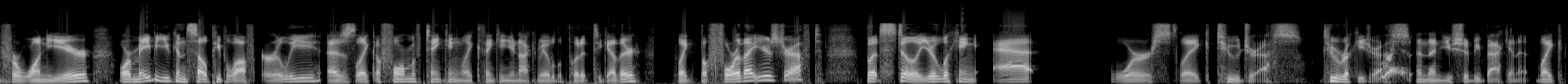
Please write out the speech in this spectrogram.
for one year or maybe you can sell people off early as like a form of tanking like thinking you're not going to be able to put it together like before that year's draft, but still you're looking at worst like two drafts two rookie drafts and then you should be back in it. Like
